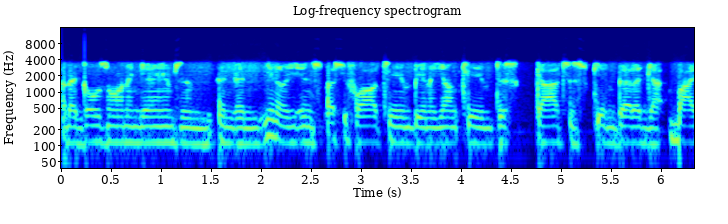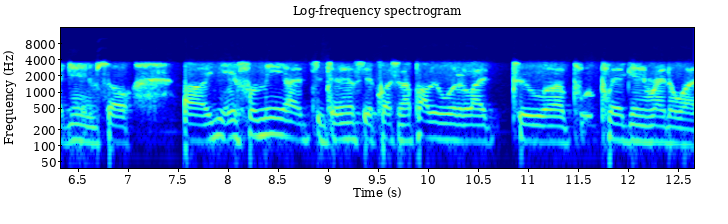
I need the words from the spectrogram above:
uh, that goes on in games, and, and and you know, and especially for our team being a young team, just guys just getting better by game. So, uh, for me, I, to, to answer your question, I probably would have liked to uh, play a game right away.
